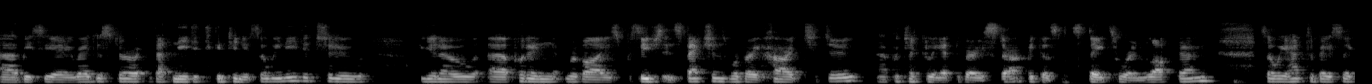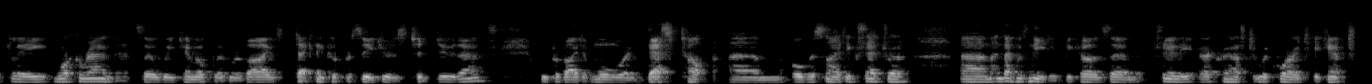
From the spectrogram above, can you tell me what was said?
uh, BCA register that needed to continue. So we needed to you know, uh, put in revised procedures. Inspections were very hard to do, uh, particularly at the very start because states were in lockdown. So we had to basically work around that. So we came up with revised technical procedures to do that. We provided more desktop um, oversight, etc. Um, and that was needed because um, clearly aircraft required to be kept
